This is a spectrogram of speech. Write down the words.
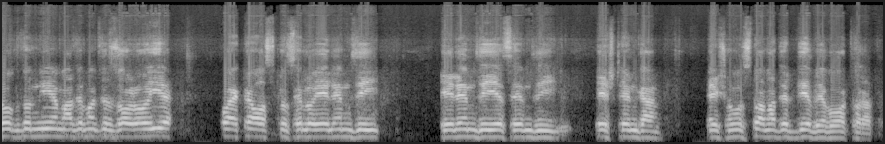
লোকজন নিয়ে মাঝে মাঝে জড়ো হইয়ে কয়েকটা অস্ত্র ছিল, L M G, L M G LMG LMG SMG sten gun, এই সমস্ত আমাদের দিয়ে ব্যবহার করাতো। তা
